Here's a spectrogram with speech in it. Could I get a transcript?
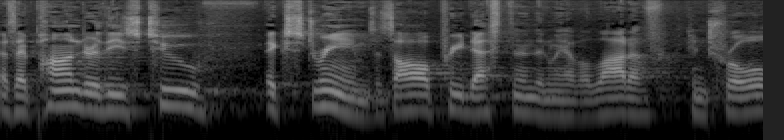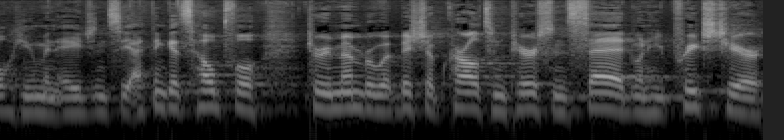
As I ponder these two extremes, it's all predestined and we have a lot of control, human agency. I think it's helpful to remember what Bishop Carlton Pearson said when he preached here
